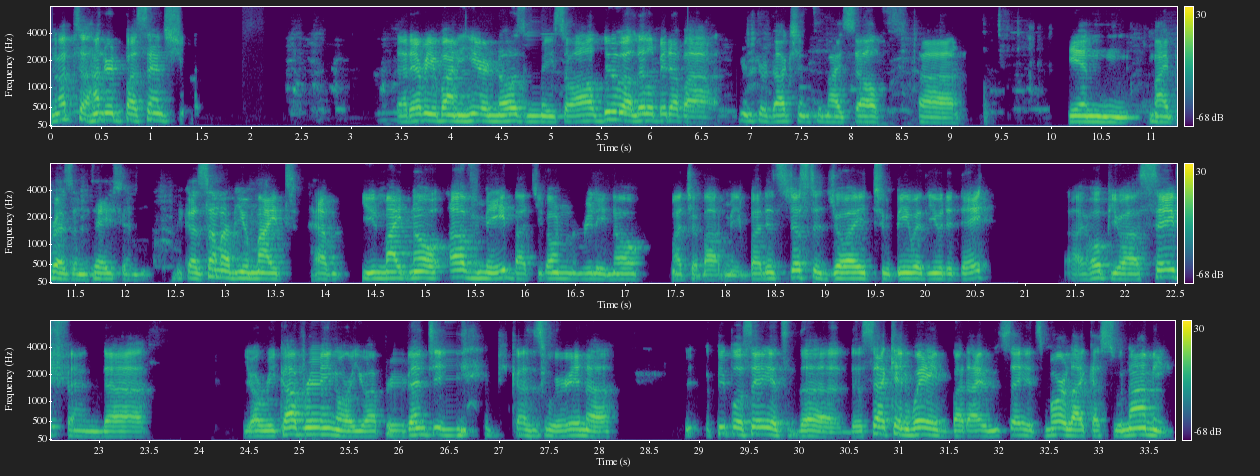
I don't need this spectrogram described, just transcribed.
not 100% sure that everyone here knows me, so I'll do a little bit of a introduction to myself uh, in my presentation because some of you might have you might know of me, but you don't really know much about me. But it's just a joy to be with you today. I hope you are safe and uh, you are recovering or you are preventing because we're in a people say it's the, the second wave, but I would say it's more like a tsunami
